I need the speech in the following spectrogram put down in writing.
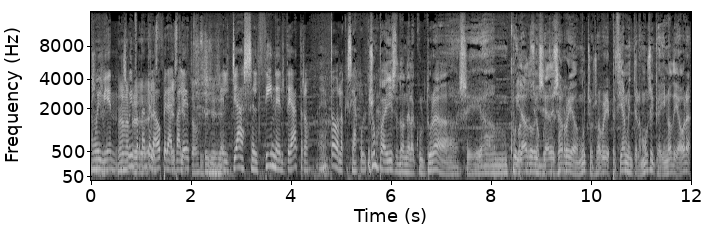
Muy bien, es muy importante la ópera, el ballet, el jazz, el cine, el teatro, ¿eh? todo lo que sea cultura. Es un país donde la cultura se ha cuidado y se ha desarrollado mucho, sobre, especialmente la música, y no de ahora,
